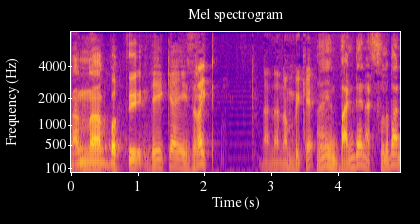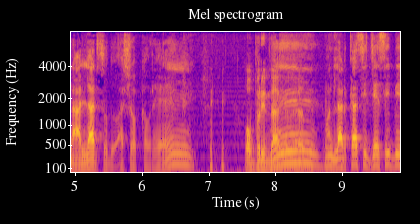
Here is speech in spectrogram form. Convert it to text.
ನನ್ನ ಭಕ್ತಿ. D K is right. ನನ್ನ ನಂಬಿಕೆ. ಇನ್ ಬಂಡೆನ ಸುಲಭನ ಅಳ್ಳಾಡ್ಸೋದು ಅಶೋಕ್ ಅವರೇ. ಒಬ್ಬರಿಂದ ಒಂದು ಲಡ್ಕಾಸಿ ಜೆ ಸಿ ಬಿ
